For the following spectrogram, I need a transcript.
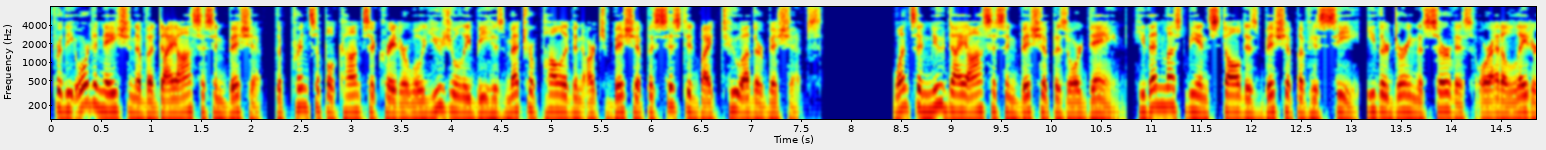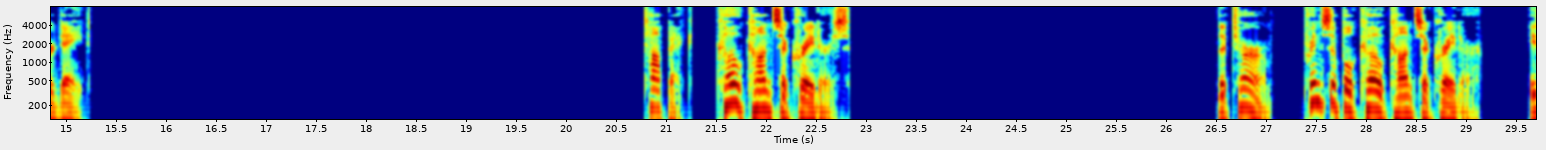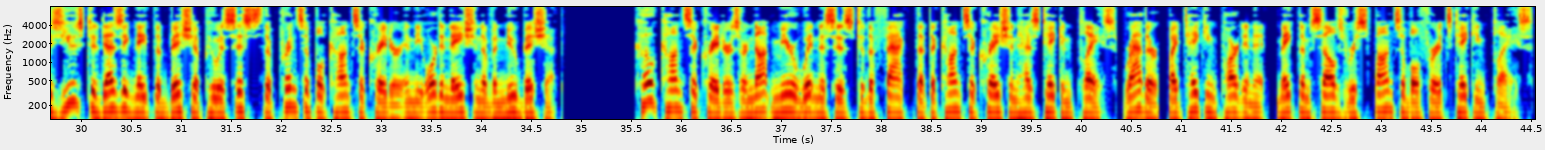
For the ordination of a diocesan bishop, the principal consecrator will usually be his metropolitan archbishop assisted by two other bishops. Once a new diocesan bishop is ordained, he then must be installed as bishop of his see, either during the service or at a later date. Co-consecrators The term, "'principal co-consecrator' is used to designate the bishop who assists the principal consecrator in the ordination of a new bishop. Co-consecrators are not mere witnesses to the fact that the consecration has taken place, rather, by taking part in it, make themselves responsible for its taking place.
